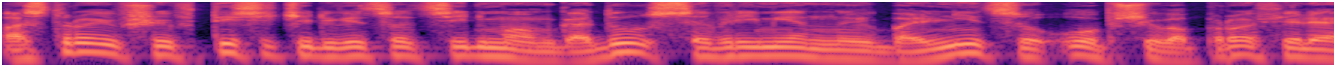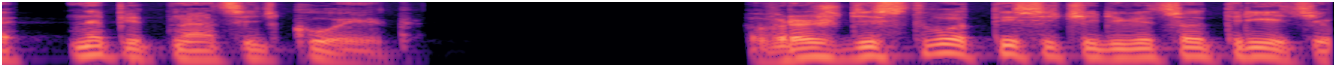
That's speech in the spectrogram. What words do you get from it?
построивший в 1907 году современную больницу общего профиля на 15 коек. В Рождество 1903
